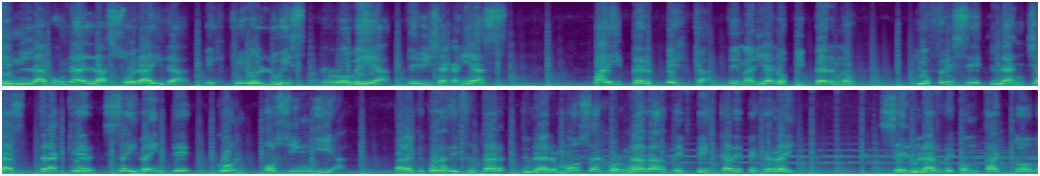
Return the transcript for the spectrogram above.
En Laguna La Zoraida, pesquero Luis Robea de Villa Cañas, Piper Pesca de Mariano Piperno te ofrece lanchas Tracker 620 con o sin guía para que puedas disfrutar de una hermosa jornada de pesca de pejerrey. Celular de contacto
